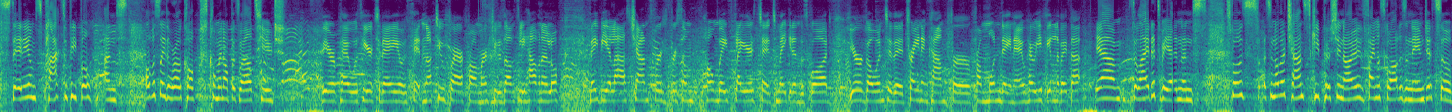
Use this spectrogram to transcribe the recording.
stadium's packed with people, and obviously the World Cup's coming up as well. It's huge. Vera Pauw was here today. I was sitting not too far from her. She was obviously having a look, maybe a last chance for, for some home based players to, to make it in the squad. You're going to the training camp for from Monday now. How are you feeling about that? Yeah, I'm delighted to be in, and I suppose it's another chance to keep pushing now. The final squad isn't named yet, so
